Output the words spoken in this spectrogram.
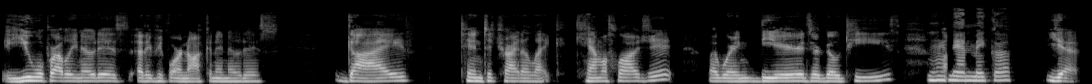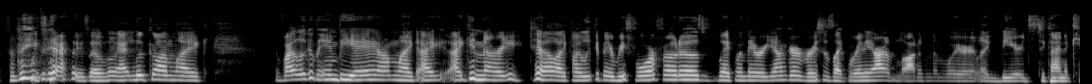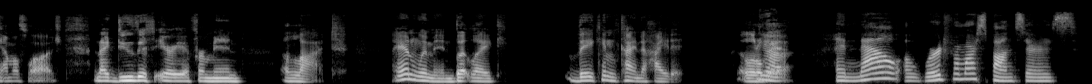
you will probably notice, other people are not going to notice. Guys tend to try to like camouflage it by wearing beards or goatees. Mm-hmm. Uh Man makeup. Yes, mm-hmm. exactly. So when I look on like, if I look at the NBA, I'm like, I, I can already tell, like, if I look at their before photos, like when they were younger versus like where they are, a lot of them wear like beards to kind of camouflage. And I do this area for men a lot and women, but like they can kind of hide it a little Yeah. bit. And now a word from our sponsors.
